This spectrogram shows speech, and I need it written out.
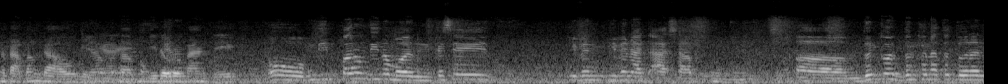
Matapang daw, Yeah, ganyan. matapang. Hindi daw Pero- romantic. oh hindi parang hindi naman kasi even even at ASAP um doon ko doon ko natutunan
